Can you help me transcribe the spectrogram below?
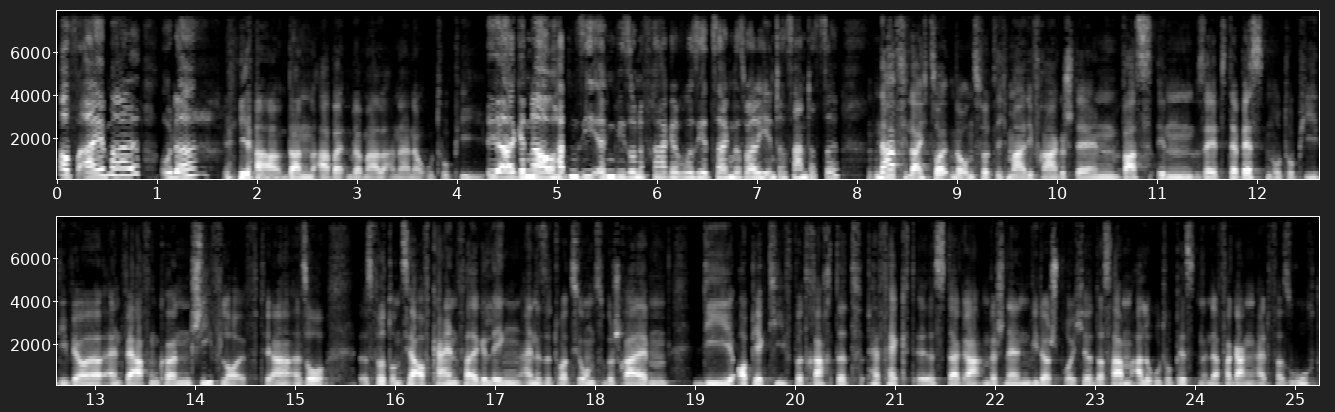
auf einmal, oder? Ja, dann arbeiten wir mal an einer Utopie. Ja, genau. Hatten Sie irgendwie so eine Frage, wo Sie jetzt sagen, das war die interessanteste? Na, vielleicht sollten wir uns wirklich mal die Frage stellen, was in selbst der besten Utopie, die wir entwerfen können, schiefläuft. Ja, also es wird uns ja auf keinen Fall gelingen, eine Situation zu beschreiben, die objektiv betrachtet perfekt ist. Da geraten wir schnell in Widersprüche. Das haben alle Utopisten in der Vergangenheit versucht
